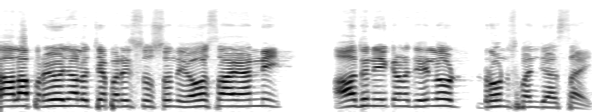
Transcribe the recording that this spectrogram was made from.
చాలా ప్రయోజనాలు వచ్చే పరిస్థితి వస్తుంది. వ్యవసాయాన్ని ఆధునీకరణ చేయడంలో డ్రోన్స్ పనిచేస్తాయి.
